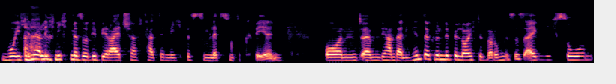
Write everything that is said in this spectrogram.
wo ich innerlich nicht mehr so die Bereitschaft hatte, mich bis zum letzten zu quälen. Und ähm, wir haben dann die Hintergründe beleuchtet. Warum ist es eigentlich so?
